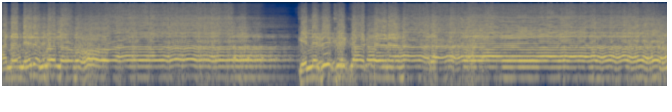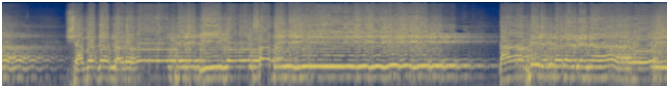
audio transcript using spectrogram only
ਮਨ ਨਿਰਮਲ ਹੋਆ। ਕਿਲ ਵਿਖ ਕਾਟਣ ਹਾਰਾ। ਸ਼ਬਦ ਮਰੋ ਫਿਰ ਜੀਵੋ ਸਦਹੀ ਤਾਂ ਫਿਰ ਮਰਨ ਨਾ ਹੋਈ।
